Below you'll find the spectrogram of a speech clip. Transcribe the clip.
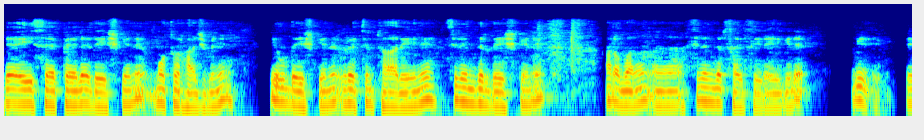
DISPL değişkeni motor hacmini, yıl değişkeni, üretim tarihini, silindir değişkeni, arabanın e, silindir sayısı ile ilgili bir, e,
